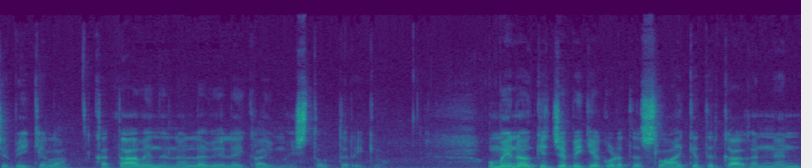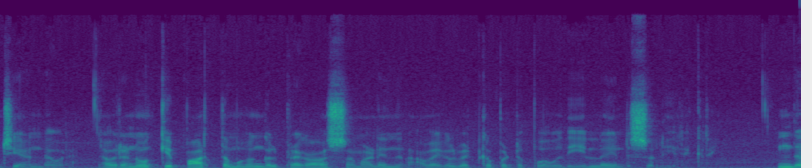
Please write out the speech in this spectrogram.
ஜெபிக்கலாம். கத்தாவே இந்த நல்ல வேலைக்காய் உம்மை ஸ்தோத்தரிக்கிறோம். உம்மை நோக்கி ஜெபிக்க கொடுத்த ஸ்லாக்கியத்திற்காக நன்றி ஆண்டவர். அவரை நோக்கி பார்த்த முகங்கள் பிரகாசம் அடைந்தன. அவைகள் வெட்கப்பட்டு போவது இல்லை என்று சொல்லியிருக்கிறேன். இந்த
